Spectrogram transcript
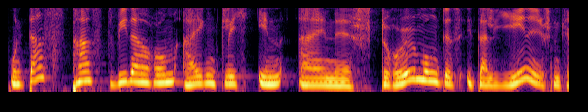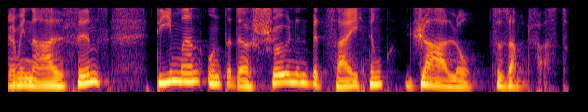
Und das passt wiederum eigentlich in eine Strömung des italienischen Kriminalfilms, die man unter der schönen Bezeichnung Giallo zusammenfasst.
